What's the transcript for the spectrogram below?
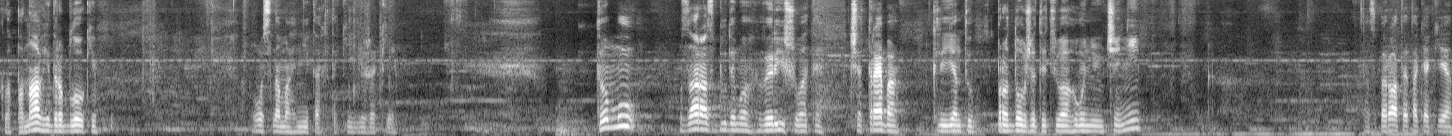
клапана в гідроблокі. Ось на магнітах такі їжаки. Тому зараз будемо вирішувати, чи треба клієнту продовжити цю агонію чи ні. Збирати так, як є,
